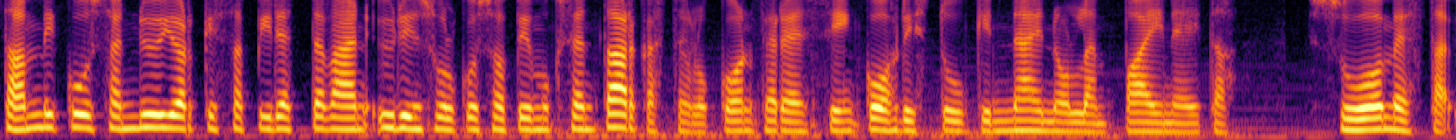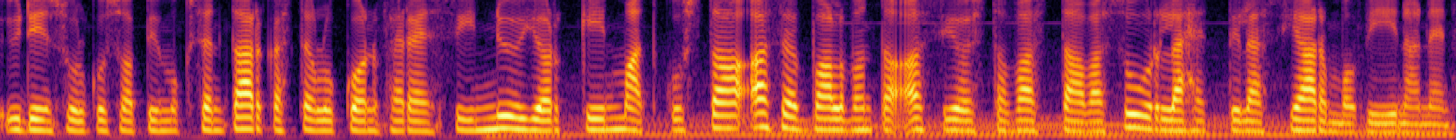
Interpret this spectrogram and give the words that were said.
Tammikuussa New Yorkissa pidettävään ydinsulkusopimuksen tarkastelukonferenssiin kohdistuukin näin ollen paineita – Suomesta ydinsulkusopimuksen tarkastelukonferenssiin New Yorkiin matkustaa asevalvonta-asioista vastaava suurlähettiläs Jarmo Viinanen.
